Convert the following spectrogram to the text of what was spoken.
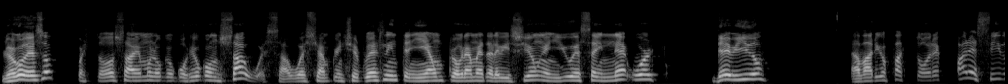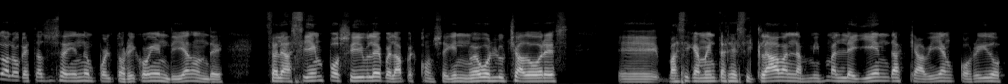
Luego de eso, pues todos sabemos lo que ocurrió con Southwest. Southwest Championship Wrestling tenía un programa de televisión en USA Network debido a varios factores parecidos a lo que está sucediendo en Puerto Rico hoy en día, donde se le hacía imposible. Pues conseguir nuevos luchadores. Eh, básicamente reciclaban las mismas leyendas que habían corrido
